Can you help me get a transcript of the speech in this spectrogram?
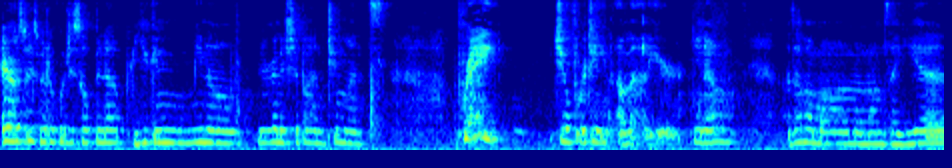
aerospace medical just opened up. You can, you know, you're gonna ship out in two months. Great. June 14th, I'm out of here, you know? I told my mom, my mom's like, yeah,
